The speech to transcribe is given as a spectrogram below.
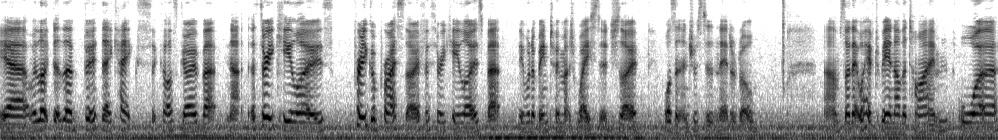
yeah, we looked at the birthday cakes at Costco, but no, nah, three kilos. Pretty good price though for three kilos, but there would have been too much wastage, so wasn't interested in that at all. Um, so that will have to be another time, or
